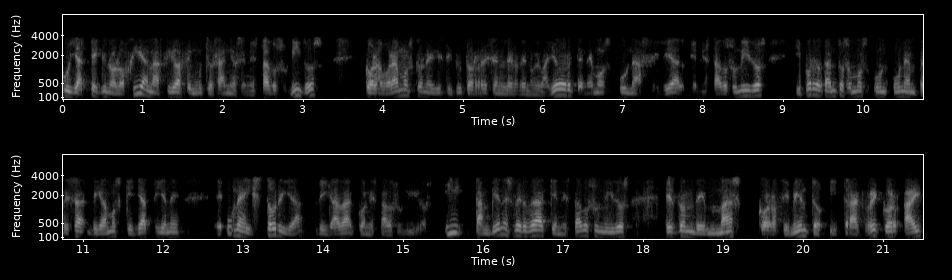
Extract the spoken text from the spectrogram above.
cuya tecnología nació hace muchos años en Estados Unidos. Colaboramos con el Instituto Resendler de Nueva York, tenemos una filial en Estados Unidos y, por lo tanto, somos una empresa, digamos, que ya tiene eh, una historia ligada con Estados Unidos. Y también es verdad que en Estados Unidos es donde más conocimiento y track record hay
